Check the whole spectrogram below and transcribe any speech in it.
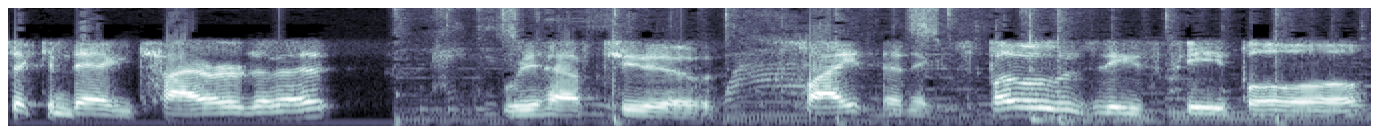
sick and dang tired of it. We have to fight and expose these people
